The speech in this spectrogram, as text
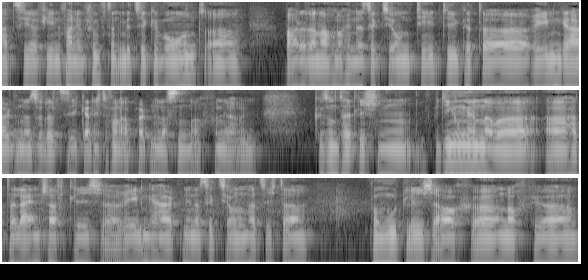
hat sie auf jeden Fall im 15. Bezirk gewohnt, war da dann auch noch in der Sektion tätig, hat da Reden gehalten, also hat sie sich gar nicht davon abhalten lassen, auch von ihren gesundheitlichen Bedingungen, aber hat da leidenschaftlich Reden gehalten in der Sektion und hat sich da vermutlich auch noch für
